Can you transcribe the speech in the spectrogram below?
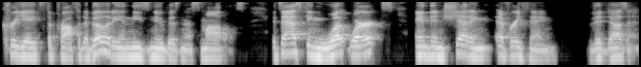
creates the profitability in these new business models. It's asking what works and then shedding everything that doesn't.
